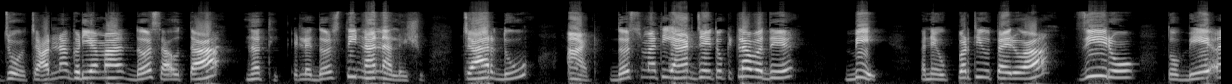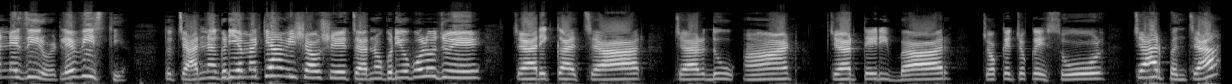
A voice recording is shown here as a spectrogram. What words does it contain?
જો ચારના ઘડિયામાં દસ આવતા નથી. એટલે દસથી નાના લઈશું. ચાર દુ આઠ. દસમાંથી આઠ જાય તો કેટલા વધે? બે. અને ઉપરથી ઉતાર્યો આ ઝીરો. તો બે અને ઝીરો એટલે વીસ થયા. તો ચારના ઘડિયામાં ક્યાં વીસ આવશે? ચારનો ઘડિયો બોલો જોઈએ. ચાર એકા ચાર. ચાર દુ આઠ. ચાર તેરી બાર. ચોકે ચોકે સોળ. ચાર પંચા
